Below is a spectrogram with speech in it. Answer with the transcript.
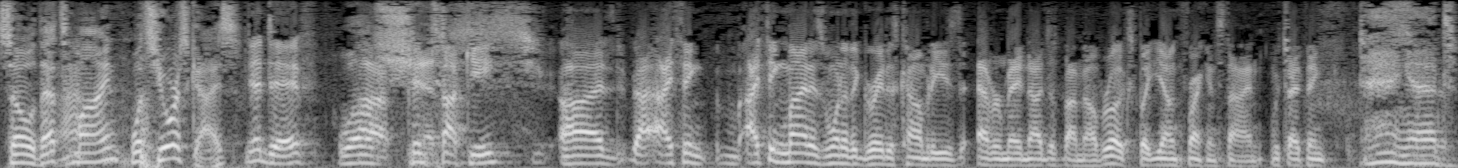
So that's mine. What's yours, guys? Yeah, Dave. Well, Uh, shit. Kentucky. Uh, I think I think mine is one of the greatest comedies ever made, not just by Mel Brooks, but Young Frankenstein, which I think. Dang it.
